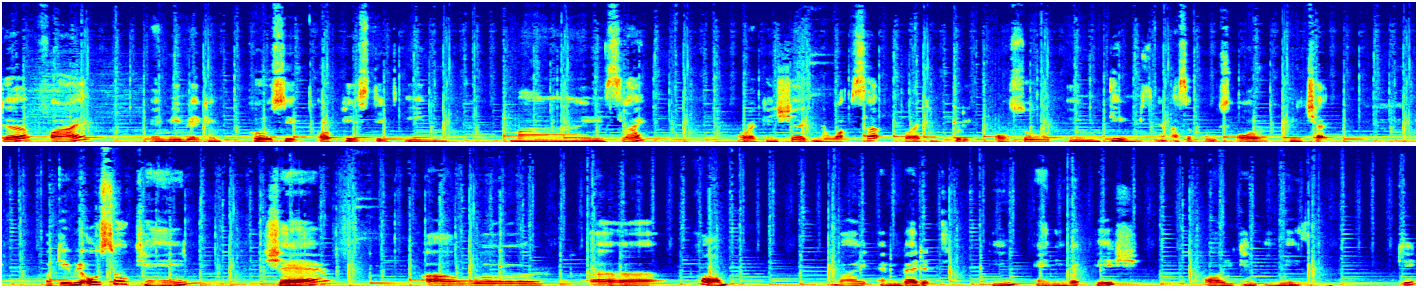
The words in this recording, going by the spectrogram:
the file and maybe I can post it or paste it in my slide or I can share it in a WhatsApp or I can put it also in Teams yeah, as a post or in the chat. Okay we also can share our uh, form by embedded in any web page or you can email okay?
